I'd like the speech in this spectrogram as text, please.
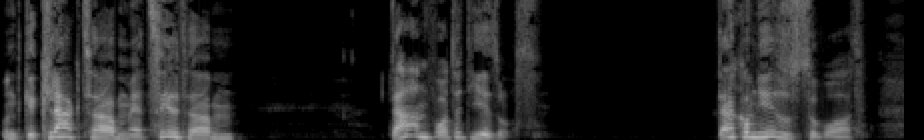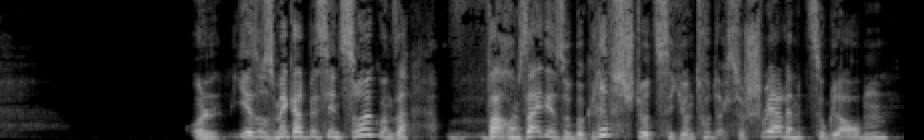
und geklagt haben, erzählt haben, da antwortet Jesus. Da kommt Jesus zu Wort. Und Jesus meckert ein bisschen zurück und sagt, warum seid ihr so begriffsstutzig und tut euch so schwer damit zu glauben,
